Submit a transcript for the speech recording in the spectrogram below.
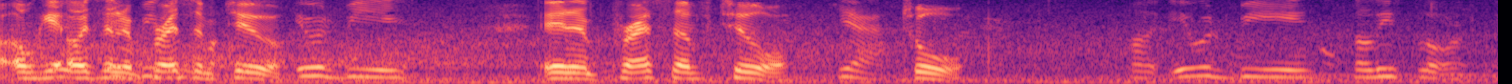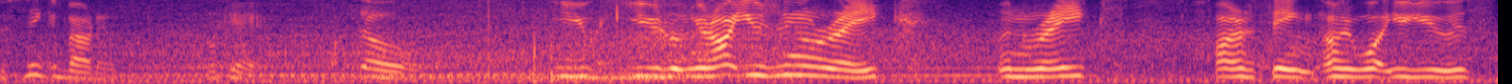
okay, oh, it's an the- impressive tool. It would be An impressive tool. yeah. Tool. Uh, it would be the leaf blower. Just think about it. Okay, so you you you're not using a rake, and rakes are a thing are what you use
